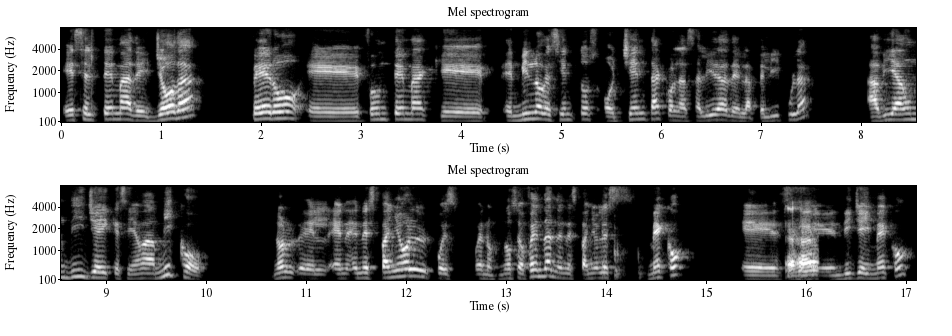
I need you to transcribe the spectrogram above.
es el tema de Yoda, pero eh, fue un tema que en 1980, con la salida de la película, había un DJ que se llamaba Miko. No, el- en, en español, pues, bueno, no se ofendan, en español es Meco, este, Ajá. DJ Meco,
